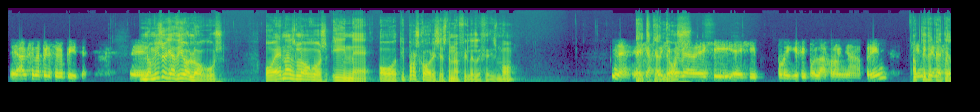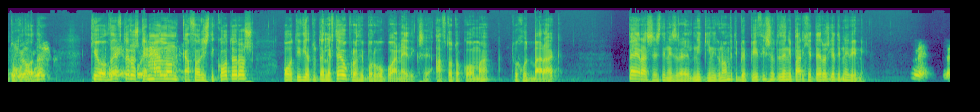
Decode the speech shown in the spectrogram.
ε, άρχισε να περιθωριοποιείται. Ε, Νομίζω για δύο λόγους. Ο ένας λόγος είναι ότι προσχώρησε στον οφειλελευθερισμό ναι, Έτσι έχει, βέβαια έχει, έχει προηγηθεί πολλά χρόνια πριν. Από τη δεκαετία του 80. Και ο δεύτερος και μάλλον καθοριστικότερος ότι δια του τελευταίου πρωθυπουργού που ανέδειξε αυτό το κόμμα, του Χουντ Μπαράκ, πέρασε στην Ισραηλινή κοινή γνώμη την πεποίθηση ότι δεν υπάρχει εταίρος για την ειρήνη. Ναι, ναι,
